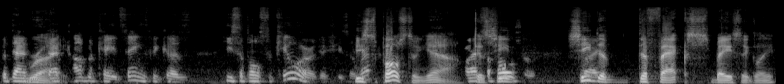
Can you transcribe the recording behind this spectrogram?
but then Right. that complicates things because he's supposed to kill her because she's a He's supposed to, yeah, because she to. she right. de- defects basically.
